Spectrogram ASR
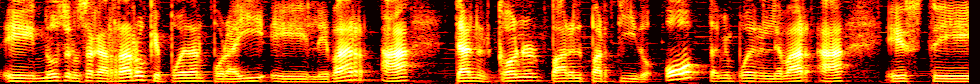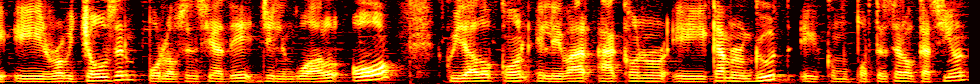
eh, no se nos haga raro que puedan por ahí eh, elevar a Tanner Connor para el partido. O también pueden elevar a este eh, Robbie Chosen por la ausencia de Jalen Waddle. O cuidado con elevar a Connor, eh, Cameron Good eh, como por tercera ocasión.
